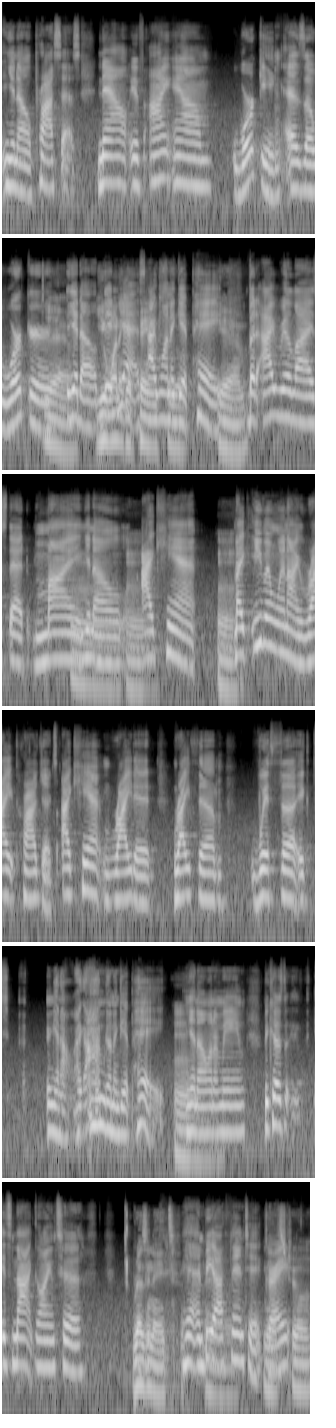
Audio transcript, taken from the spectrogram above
you know process now if i am working as a worker Yeah. you know You then yes i want to get paid Yeah. but i realize that my you hmm, know hmm. i can't hmm. like even when i write projects i can't write it write them with the you know like i'm gonna get paid you mm. know what i mean because it's not going to resonate. yeah and be Yeah. authentic Yeah, right That's true.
